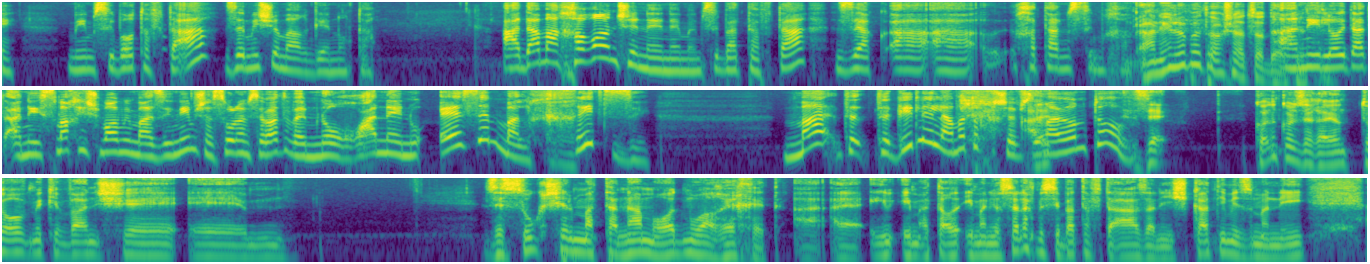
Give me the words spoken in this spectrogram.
ממסיבות הפתעה, זה מי שמארגן אותה. האדם האחרון שנהנה ממסיבת ההפתעה, זה החתן שמחה. אני לא בטוח שאת צודקת. אני לא יודעת, אני אשמח לשמוע ממאזינים שעשו להם מסיבת והם נורא נהנו. איזה מלחיץ זה. מה, ת, תגיד לי, למה אתה חושב שזה אני- רעיון טוב? זה, קודם כל זה רעיון טוב מכיוון ש... אמ, זה סוג של מתנה מאוד מוערכת. אם, אתה, אם אני עושה לך מסיבת הפתעה, אז אני השקעתי מזמני,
